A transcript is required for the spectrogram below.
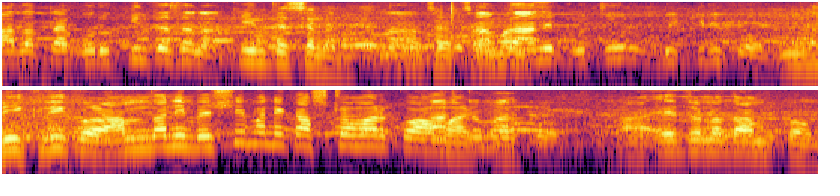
বাজারটা গরু কিনতেছে না। কিনতেছে না। আচ্ছা আচ্ছা আমদানি প্রচুর বিক্রি কম। বিক্রি করে আমদানি বেশি মানে কাস্টমার কম আর হ্যাঁ, এর জন্য দাম কম।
